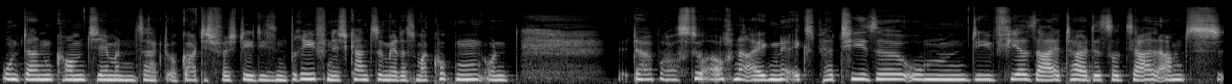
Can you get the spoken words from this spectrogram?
Und dann kommt jemand und sagt, oh Gott, ich verstehe diesen Brief nicht, kannst du mir das mal gucken? Und da brauchst du auch eine eigene Expertise, um die vier Seiten des Sozialamts.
